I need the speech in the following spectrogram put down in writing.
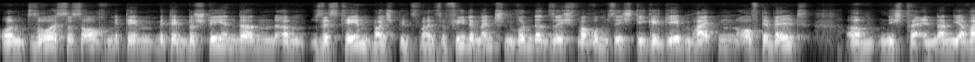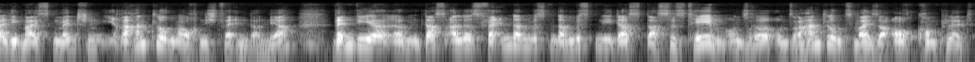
Und so ist es auch mit dem, mit dem bestehenden ähm, System beispielsweise. Viele Menschen wundern sich, warum sich die Gegebenheiten auf der Welt ähm, nicht verändern. Ja, weil die meisten Menschen ihre Handlungen auch nicht verändern. Ja, wenn wir ähm, das alles verändern müssten, dann müssten wir das, das System, unsere, unsere Handlungsweise auch komplett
